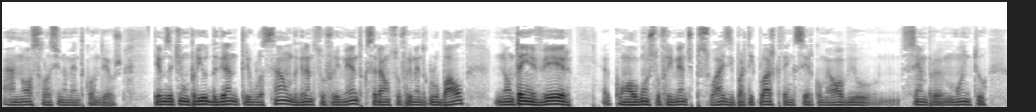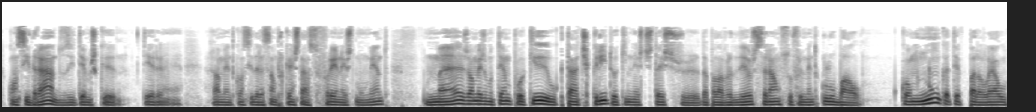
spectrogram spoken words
ao nosso relacionamento com Deus. Temos aqui um período de grande tribulação, de grande sofrimento, que será um sofrimento global, não tem a ver eh, com alguns sofrimentos pessoais e particulares que têm que ser, como é óbvio, sempre muito considerados e temos que ter eh, realmente consideração por quem está a sofrer neste momento, mas ao mesmo tempo aqui o que está descrito aqui nestes textos eh, da palavra de Deus será um sofrimento global, como nunca teve paralelo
